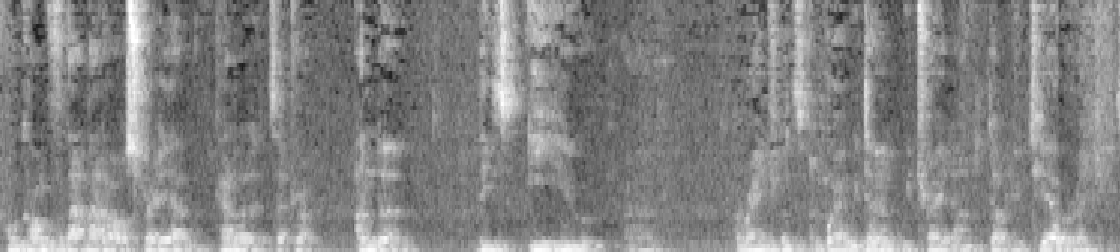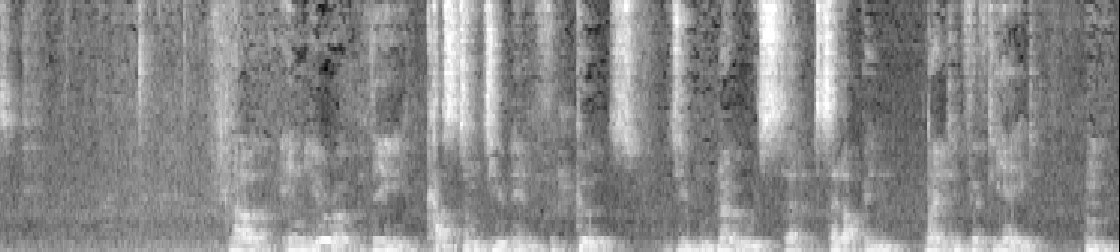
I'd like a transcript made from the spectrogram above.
Hong Kong for that matter, Australia, Canada, etc., under these EU uh, arrangements, and where we don't, we trade under WTO arrangements. Now, in Europe, the customs union for goods, as you know, was set, set up in 1958, mm.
